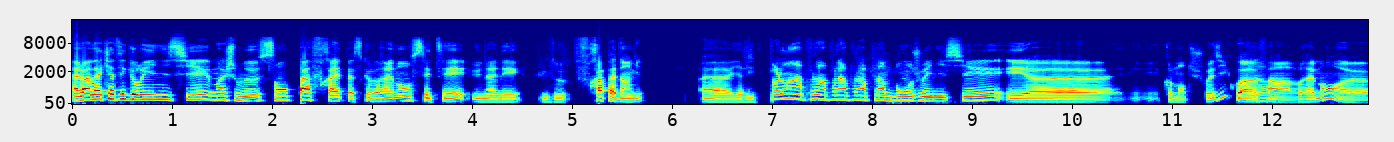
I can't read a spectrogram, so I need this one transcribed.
Alors la catégorie initiée, moi je me sens pas frais parce que vraiment c'était une année de frappadingue. Euh, Il y avait plein, plein, plein, plein, plein de bons jeux initiés et, euh, et comment tu choisis quoi. Enfin vraiment. euh,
